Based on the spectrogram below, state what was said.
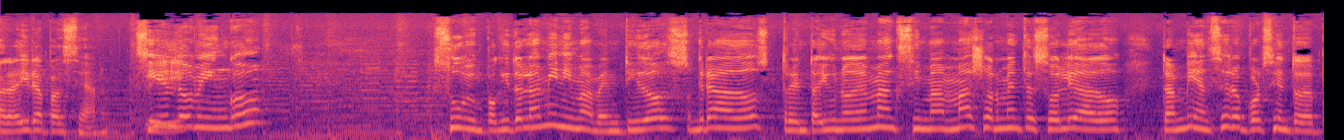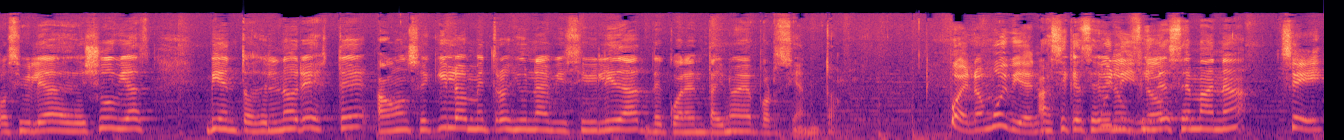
para ir a pasear. Sí. Y el domingo sube un poquito la mínima, 22 grados, 31 de máxima, mayormente soleado, también 0% de posibilidades de lluvias, vientos del noreste a 11 kilómetros y una visibilidad de 49%. bueno, muy bien. Así que se viene un fin de semana Sí,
